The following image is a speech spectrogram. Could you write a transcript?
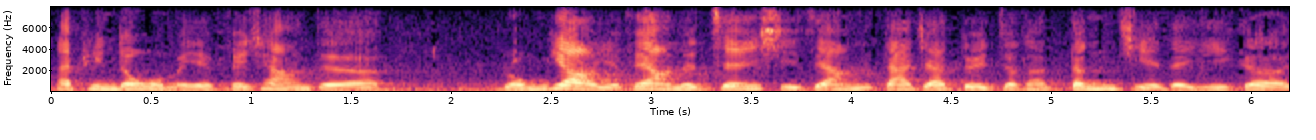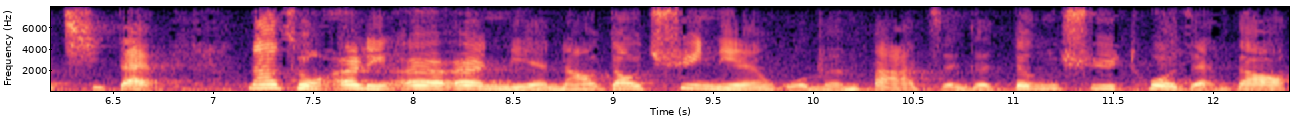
那屏东我们也非常的荣耀，也非常的珍惜这样子大家对这个灯节的一个期待。那从二零二二年，然后到去年，我们把整个灯区拓展到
